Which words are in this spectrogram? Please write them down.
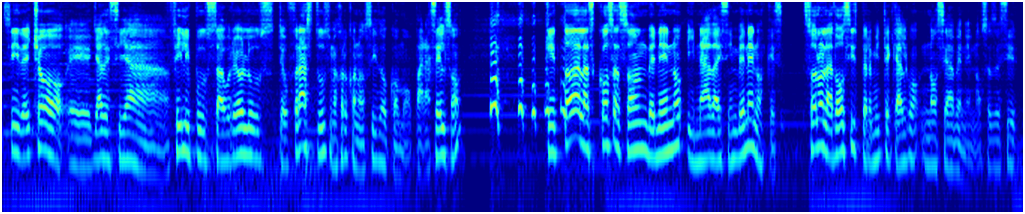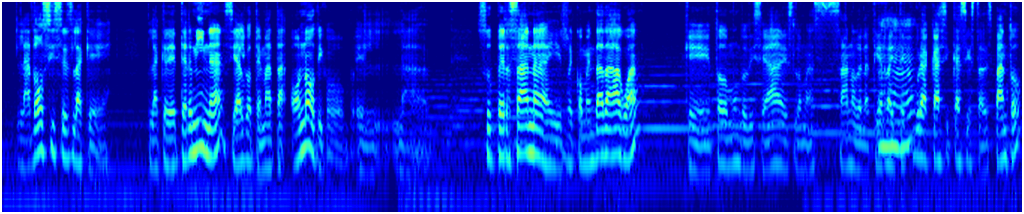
Sí, de hecho, eh, ya decía Philippus aureolus theophrastus, mejor conocido como Paracelso, que todas las cosas son veneno y nada es sin veneno, que es- solo la dosis permite que algo no sea venenoso. Es decir, la dosis es la que, la que determina si algo te mata o no. Digo, el- la super sana y recomendada agua, que todo el mundo dice, ah, es lo más sano de la tierra y te cura casi, casi hasta de espanto.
